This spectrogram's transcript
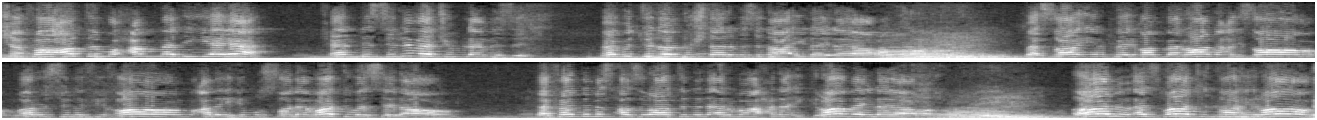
Şefaat-ı Muhammediye'ye kendisini ve cümlemizi ve bütün ölmüşlerimizi nail eyle ya Rabbi. Amin. Ve sair peygamberan-ı izam ve Resulü fikam aleyhimus salavatu ve selam. Efendimiz Hazretinin ervahına ikram eyle ya Rabbi. Alu ezvacı tahirat,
